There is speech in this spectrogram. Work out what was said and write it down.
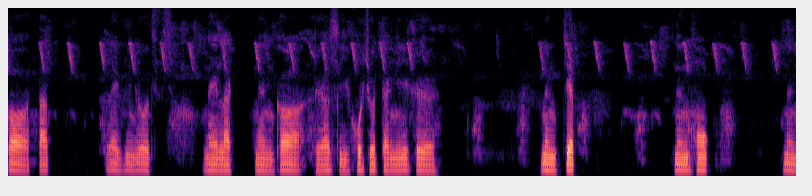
ก็ตัดเลขวิ่งรูดในหลักหนึ่งก็เหลือสี่คู่ชุดดังนี้คือหนึ่งเจ็ดหนึ่งหกหนึ่ง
